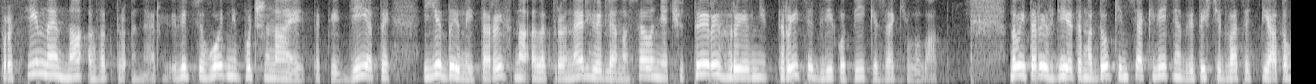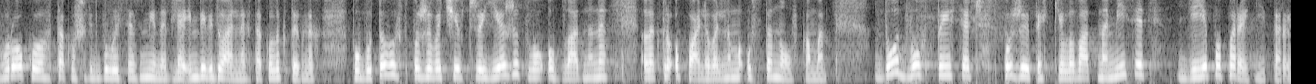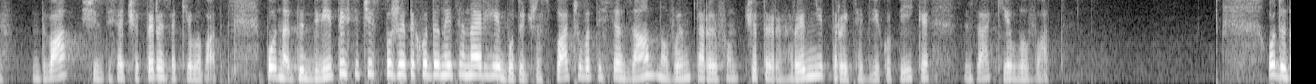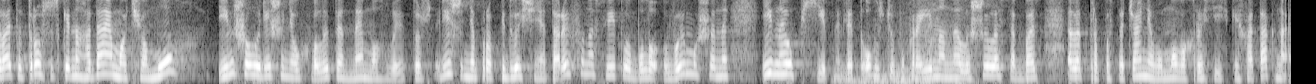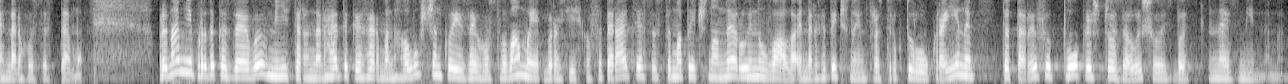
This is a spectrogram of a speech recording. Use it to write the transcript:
про ціни на електроенергію. Від сьогодні починає таки діяти єдиний тариф на електроенергію для населення 4 гривні 32 копійки за кіловат. Новий тариф діятиме до кінця квітня 2025 року. Також відбулися зміни для індивідуальних та колективних побутових споживачів, чи є житло обладнане електроопалювальними установками. До 2 тисяч спожитих кіловат на місяць діє попередній тариф. 2,64 за кіловат. Понад 2 тисячі спожитих одиниць енергії будуть вже сплачуватися за новим тарифом 4 гривні 32 копійки за кіловат. Отже, давайте трошечки нагадаємо, чому іншого рішення ухвалити не могли. Тож рішення про підвищення тарифу на світло було вимушене і необхідне для того, щоб Україна не лишилася без електропостачання в умовах російських атак на енергосистему. Принаймні про таке заявив міністр енергетики Герман Галущенко. І за його словами, якби Російська Федерація систематично не руйнувала енергетичну інфраструктуру України, то тарифи поки що залишились би незмінними.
